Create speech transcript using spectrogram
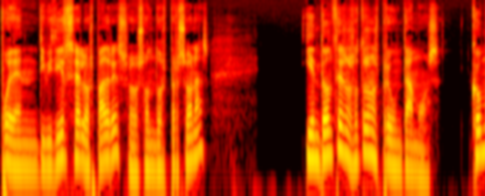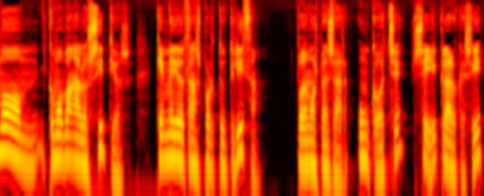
pueden dividirse los padres, o son dos personas. Y entonces nosotros nos preguntamos, ¿cómo, ¿cómo van a los sitios? ¿Qué medio de transporte utilizan? Podemos pensar, ¿un coche? Sí, claro que sí.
